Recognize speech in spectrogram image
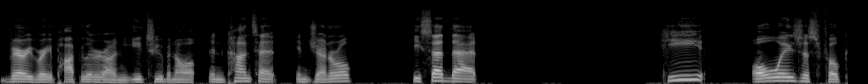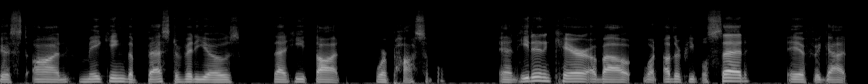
very very popular on YouTube and all in content in general. He said that he always just focused on making the best videos that he thought were possible. And he didn't care about what other people said, if it got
